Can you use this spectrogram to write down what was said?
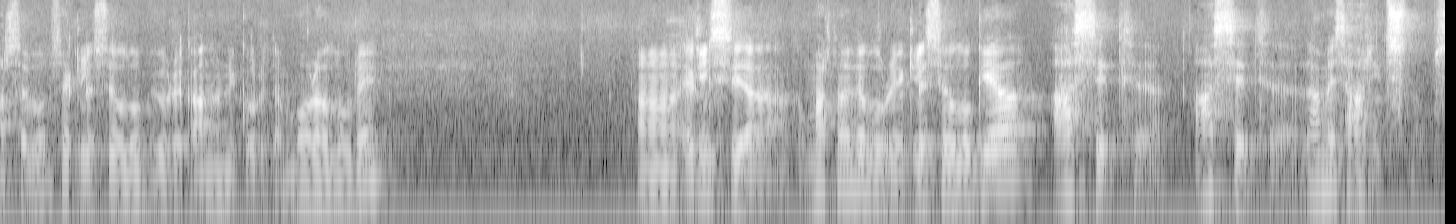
არსებობს ეკლესიოლოგიური, კანონიკური და მორალური. ეკლესია მართლმადიდებლური ეკლესიოლოგია ასეთ ასეთ რამეს არ იცნობს.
